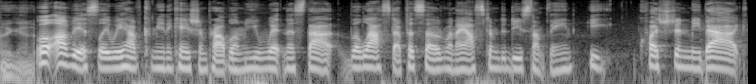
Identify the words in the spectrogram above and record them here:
I get it. Well, obviously, we have communication problem. You witnessed that the last episode when I asked him to do something. He questioned me back,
